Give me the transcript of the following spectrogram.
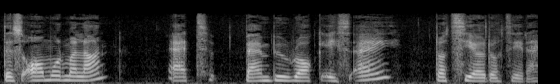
Dis amormalan@bamboorock.sa www.amor.co.za.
